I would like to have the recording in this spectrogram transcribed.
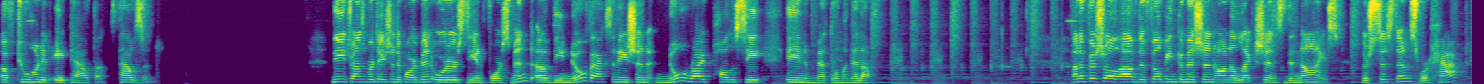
of 208,000. The Transportation Department orders the enforcement of the no vaccination, no ride policy in Metro Manila. An official of the Philippine Commission on Elections denies their systems were hacked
